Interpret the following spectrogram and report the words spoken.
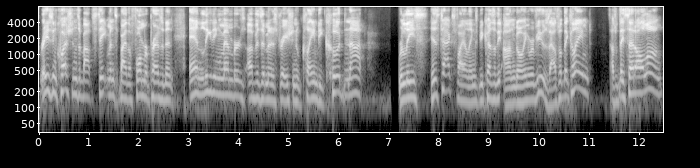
raising questions about statements by the former president and leading members of his administration who claimed he could not release his tax filings because of the ongoing reviews. That's what they claimed. That's what they said all along.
